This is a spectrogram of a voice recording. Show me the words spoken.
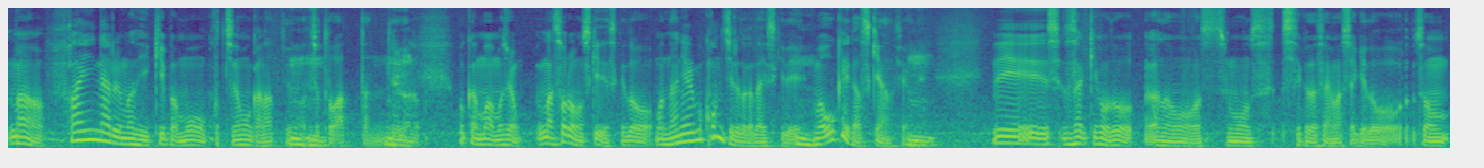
まあファイナルまで行けばもうこっちの方かなっていうのはちょっとあったんで、なるほど僕はまあもちろん、まあ、ソロも好きですけど、まあ、何よりもコンチェルトが大好きで、うん。まあ、オ、ケが好きなんですよね。でさ先ほどあの質問してくださいましたけどその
